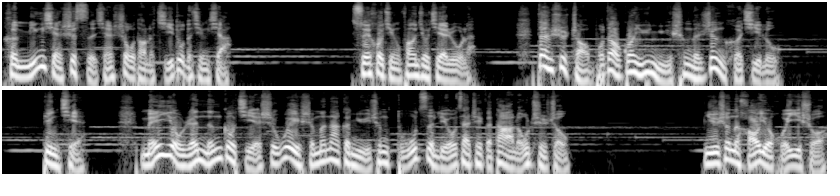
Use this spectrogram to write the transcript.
很明显是死前受到了极度的惊吓。随后，警方就介入了，但是找不到关于女生的任何记录，并且没有人能够解释为什么那个女生独自留在这个大楼之中。女生的好友回忆说，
